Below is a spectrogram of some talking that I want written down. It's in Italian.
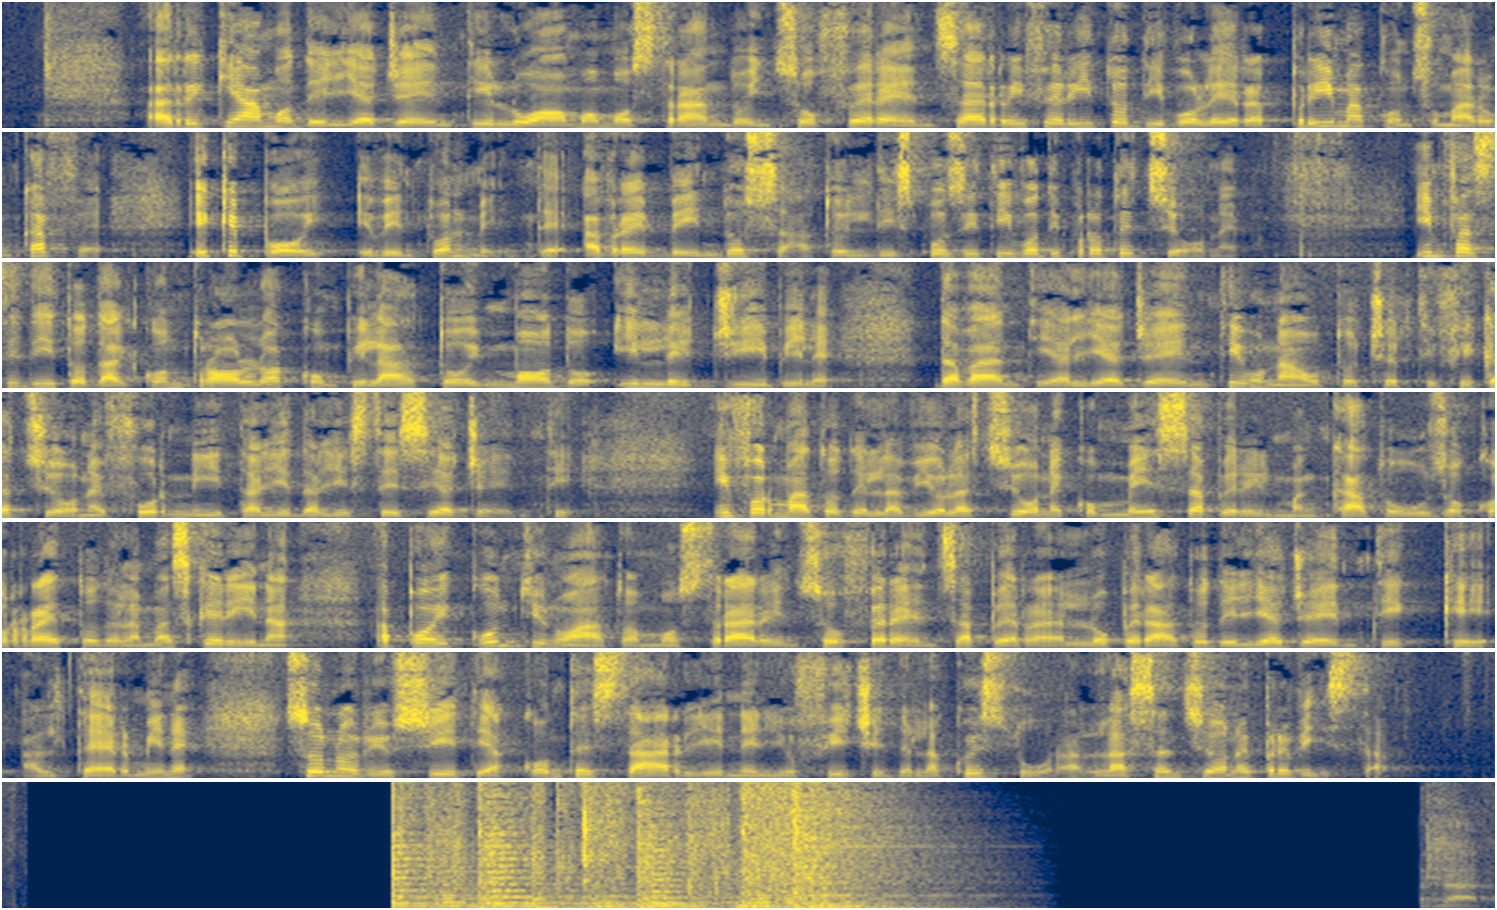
Al richiamo degli agenti, l'uomo, mostrando insofferenza, ha riferito di voler prima consumare un caffè e che poi, eventualmente, avrebbe indossato il dispositivo di protezione. Infastidito dal controllo, ha compilato in modo illeggibile davanti agli agenti un'autocertificazione fornitagli dagli stessi agenti. Informato della violazione commessa per il mancato uso corretto della mascherina, ha poi continuato a mostrare insofferenza per l'operato degli agenti che, al termine, sono riusciti a contestargli negli uffici della questura la sanzione prevista.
